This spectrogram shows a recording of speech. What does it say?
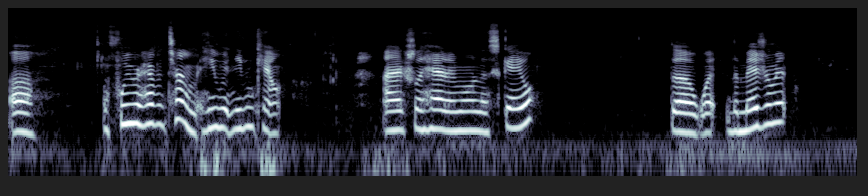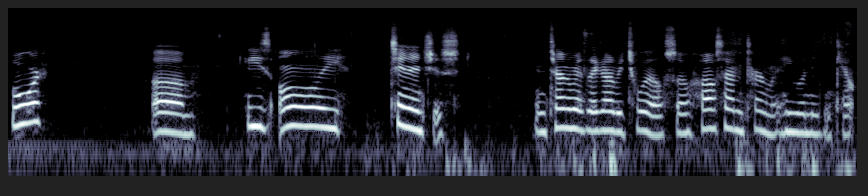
Uh, if we were having a tournament, he wouldn't even count. I actually had him on a scale, the what the measurement board. Um, he's only 10 inches. In tournaments, they gotta be 12. So if I was having a tournament, he wouldn't even count.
